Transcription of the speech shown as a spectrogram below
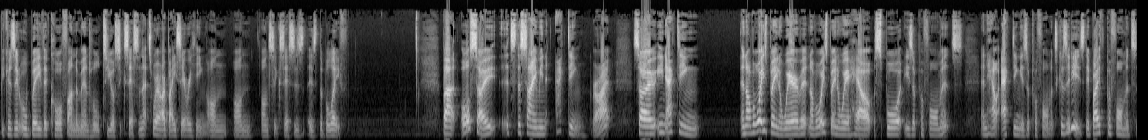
because it will be the core fundamental to your success. And that's where I base everything on on on success is, is the belief. But also it's the same in acting, right? So in acting and I've always been aware of it and I've always been aware how sport is a performance and how acting is a performance because it is. They're both performance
